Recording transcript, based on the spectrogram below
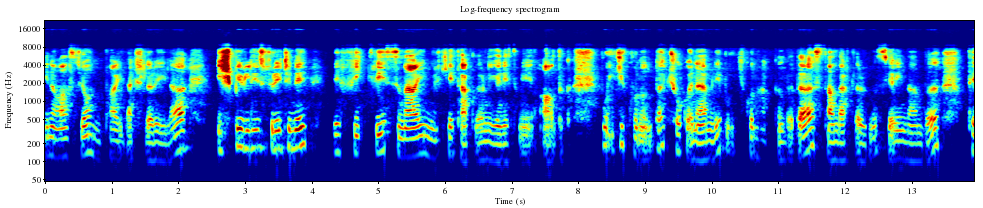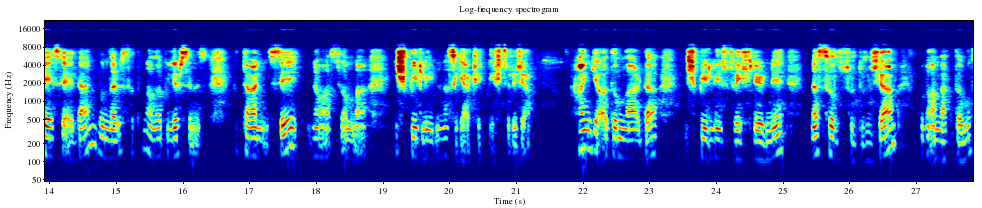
inovasyon paydaşlarıyla işbirliği sürecini ve fikri sınai mülkiyet haklarını yönetmeyi aldık. Bu iki konuda çok önemli. Bu iki konu hakkında da standartlarımız yayınlandı. TSE'den bunları satın alabilirsiniz. Bir tanesi inovasyonla işbirliğini nasıl gerçekleştireceğim? Hangi adımlarda işbirliği süreçlerini nasıl sürdüreceğim? Bunu anlattığımız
